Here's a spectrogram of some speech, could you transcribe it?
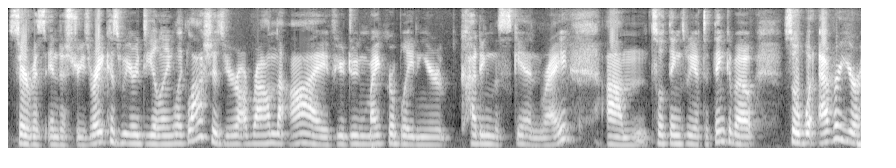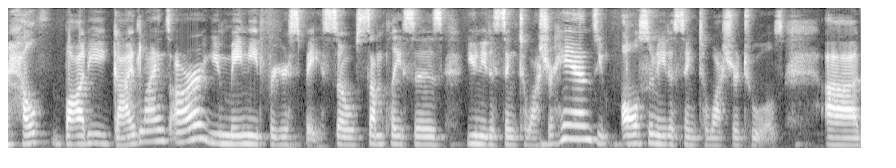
service industries, right? Because we are dealing like lashes, you're around the eye. If you're doing microblading, you're cutting the skin, right? Um, so things we have to think about. So whatever your health body guidelines are, you may need for your space. So some places you need a sink to wash your hands. You also need a sink to wash your tools. Uh,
